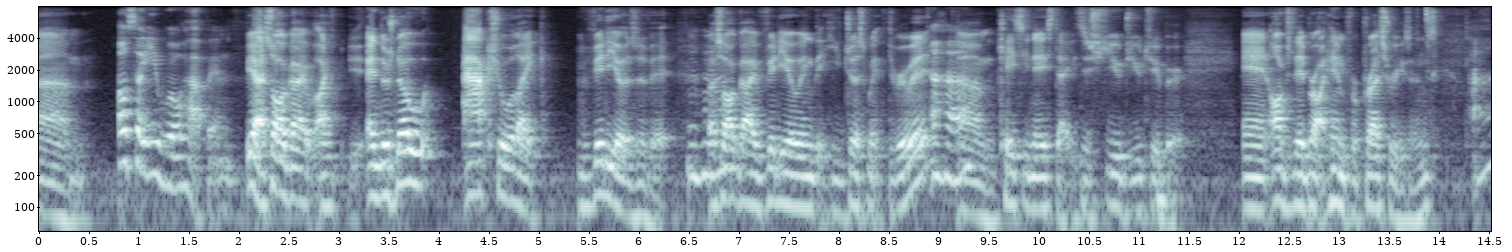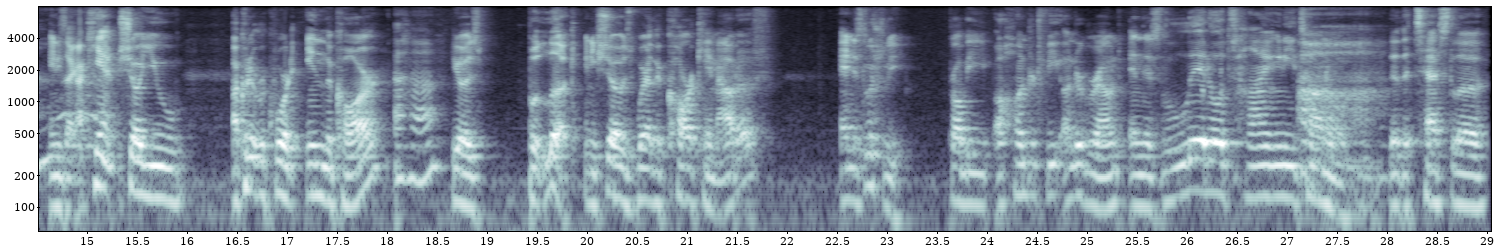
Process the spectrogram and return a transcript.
Um, also, you will happen. yeah, I saw a guy. Like, and there's no actual like videos of it. But I saw a guy videoing that he just went through it. Uh-huh. Um, Casey Neistat. He's this huge YouTuber, and obviously they brought him for press reasons. And he's like, I can't show you. I couldn't record in the car. Uh huh. He goes, but look, and he shows where the car came out of, and it's literally probably a hundred feet underground in this little tiny tunnel that the Tesla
